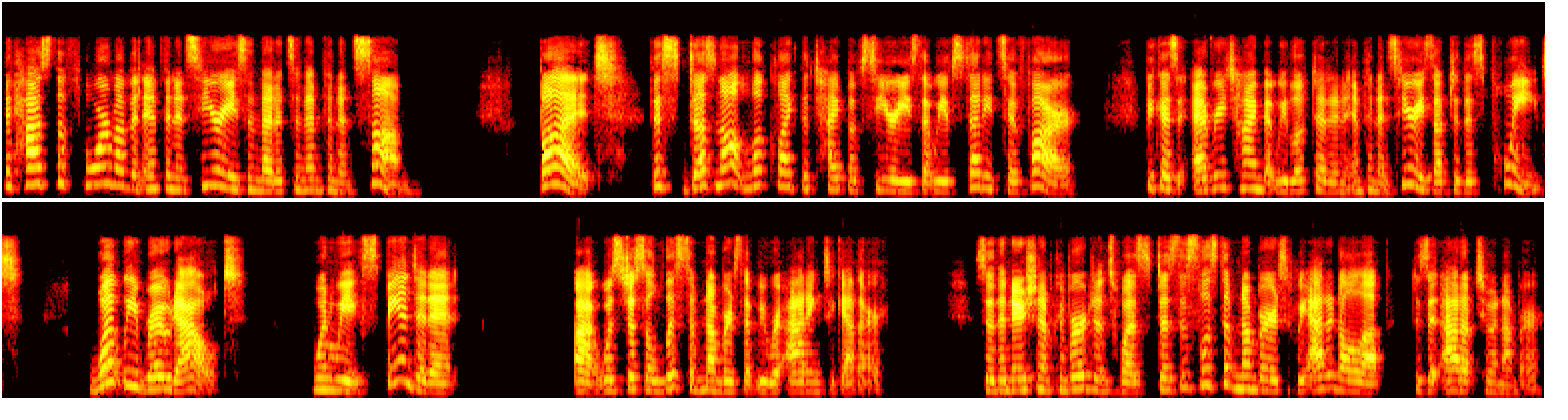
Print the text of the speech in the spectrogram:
It has the form of an infinite series in that it's an infinite sum. But this does not look like the type of series that we have studied so far, because every time that we looked at an infinite series up to this point, what we wrote out when we expanded it uh, was just a list of numbers that we were adding together. So the notion of convergence was, does this list of numbers, if we add it all up, does it add up to a number?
